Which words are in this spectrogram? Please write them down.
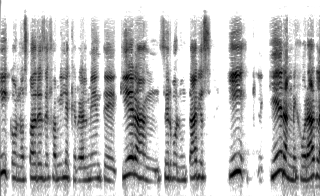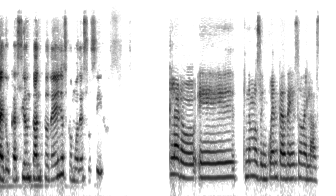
y con los padres de familia que realmente quieran ser voluntarios y quieran mejorar la educación tanto de ellos como de sus hijos. Claro, eh, tenemos en cuenta de eso, de las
